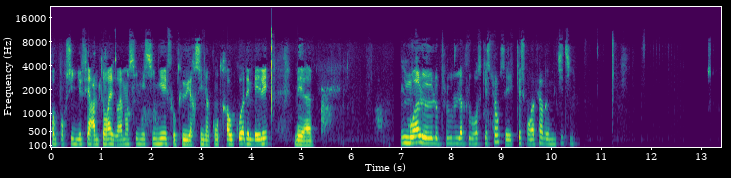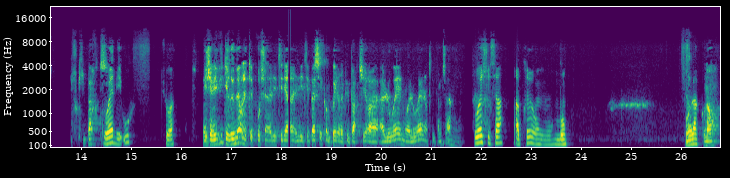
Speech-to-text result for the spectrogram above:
crois que pour signer Ferran Torres, vraiment signer, signer, il faut qu'il re-signe un contrat ou quoi, Dembélé. Mais euh, moi, le, le plus, la plus grosse question, c'est qu'est-ce qu'on va faire de Titi Il faut qu'il parte. Ouais, mais où? Tu vois? Mais j'avais vu des rumeurs l'été prochain, l'été dernier- l'été passé, comme quoi il aurait pu partir à, à l'OM ou à l'OL, un truc comme ça. mais- Ouais, c'est ça. Après, on... bon. Voilà quoi. Non.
